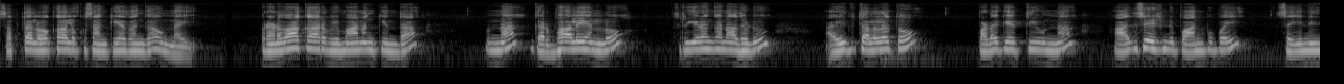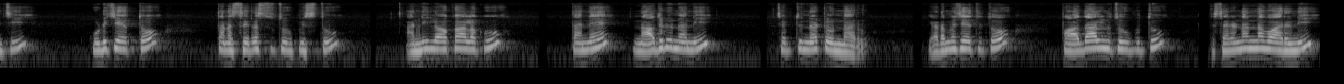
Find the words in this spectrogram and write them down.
సప్తలోకాలకు సంకేతంగా ఉన్నాయి. ప్రణవాకార విమానం కింద ఉన్న గర్భాలయంలో శ్రీరంగనాథుడు ఐదు తలలతో పడకెత్తి ఉన్న ఆదిశేషుని పాన్పుపై శయనించి కుడి చేత్తో తన శిరస్సు చూపిస్తూ అన్ని లోకాలకు తనే నాథుడునని చెప్తున్నట్టు ఉన్నారు. ఎడమ చేతితో పాదాలను చూపుతూ శరణన్న వారిని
